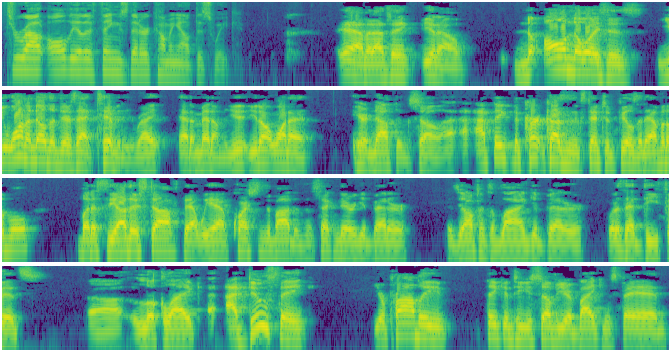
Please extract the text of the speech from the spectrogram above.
throughout all the other things that are coming out this week. Yeah, but I think, you know, no, all noises, you want to know that there's activity, right? At a minimum. You, you don't want to hear nothing. So I, I think the Kirk Cousins extension feels inevitable but it's the other stuff that we have questions about. Does the secondary get better? Does the offensive line get better? What does that defense uh, look like? I do think you're probably thinking to yourself, you're a Vikings fan,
